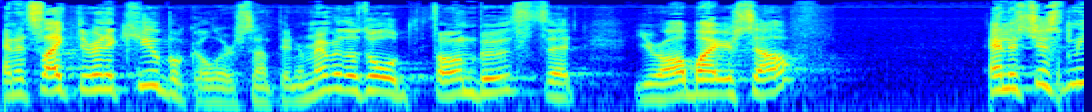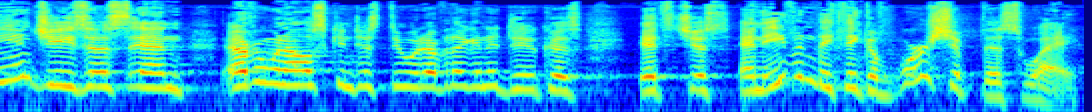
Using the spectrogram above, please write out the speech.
And it's like they're in a cubicle or something. Remember those old phone booths that you're all by yourself? And it's just me and Jesus, and everyone else can just do whatever they're going to do because it's just, and even they think of worship this way.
